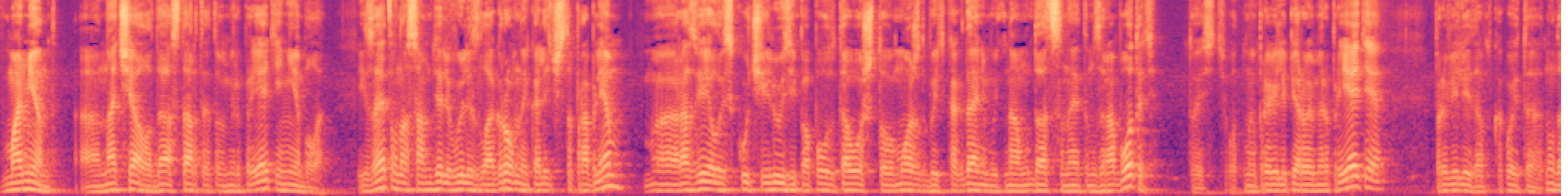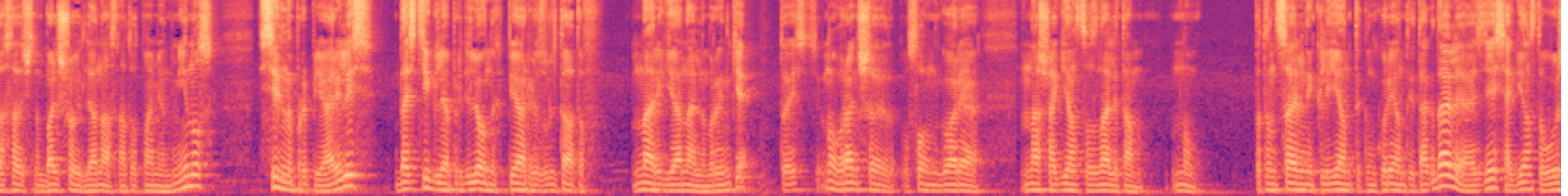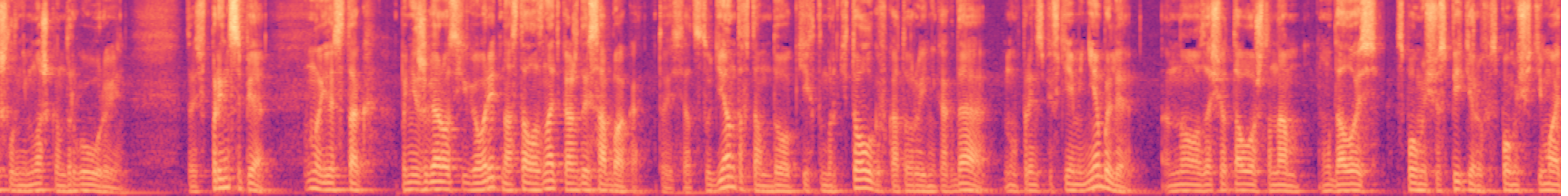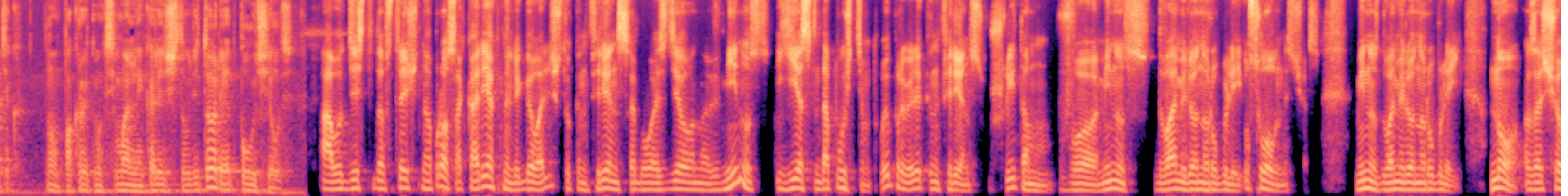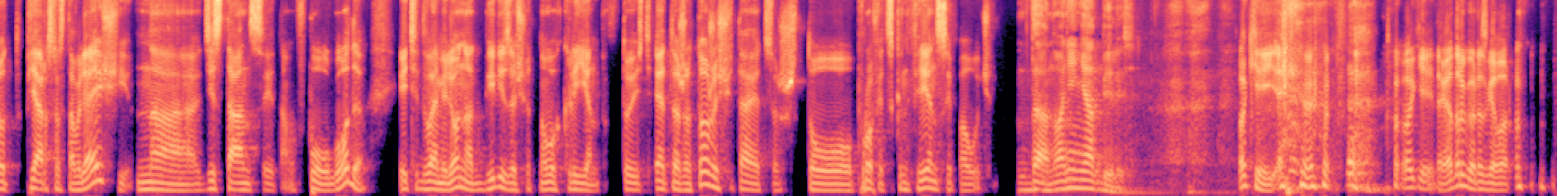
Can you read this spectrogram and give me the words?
в момент начала, да, старта этого мероприятия не было. Из-за этого, на самом деле, вылезло огромное количество проблем, развеялась куча иллюзий по поводу того, что, может быть, когда-нибудь нам удастся на этом заработать. То есть, вот мы провели первое мероприятие, провели там какой-то, ну, достаточно большой для нас на тот момент минус, сильно пропиарились, достигли определенных пиар-результатов на региональном рынке. То есть, ну, раньше, условно говоря, наше агентство знали там, ну, потенциальные клиенты, конкуренты и так далее, а здесь агентство вышло немножко на другой уровень. То есть, в принципе, ну, если так по-нижегородски говорить, нас стала знать каждая собака. То есть от студентов там, до каких-то маркетологов, которые никогда, ну, в принципе, в теме не были, но за счет того, что нам удалось с помощью спикеров и с помощью тематик ну, покрыть максимальное количество аудитории, это получилось. А вот здесь тогда встречный вопрос, а корректно ли говорить, что конференция была сделана в минус, если, допустим, вы провели конференцию, ушли там в минус 2 миллиона рублей, условно сейчас, минус 2 миллиона рублей, но за счет пиар-составляющей на дистанции там в полгода эти 2 миллиона отбили за счет новых клиентов. То есть это же тоже считается, что профит с конференции получен. Да, но они не отбились. Окей. Окей, тогда другой разговор.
